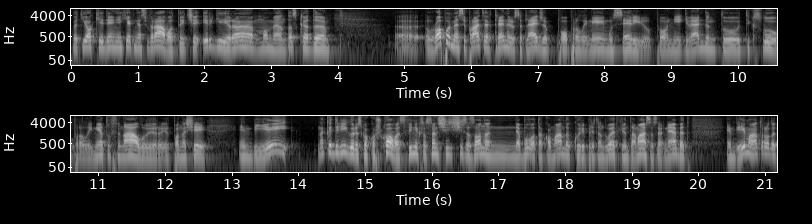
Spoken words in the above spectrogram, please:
bet jo kėdė niekiek nesviravo. Tai čia irgi yra momentas, kad uh, Europoje mes įpratę, trenerius atleidžia po pralaimėjimų serijų, po neįgyvendintų tikslų, pralaimėtų finalų ir, ir panašiai. NBA, na kad ir Igoris Kokoškovas, Phoenix'o Suns šį, šį sezoną nebuvo ta komanda, kuri pretenduoja atkrintamasis ar ne, bet uh, NBA, man atrodo,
